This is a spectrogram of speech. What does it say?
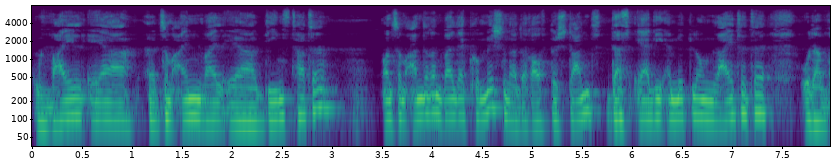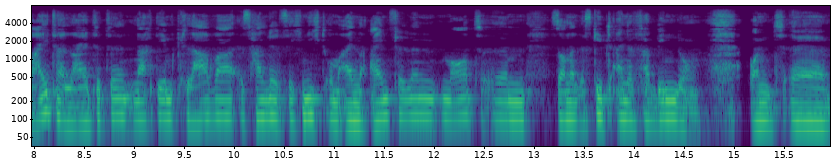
weil er äh, zum einen, weil er Dienst hatte und zum anderen, weil der Commissioner darauf bestand, dass er die Ermittlungen leitete oder weiterleitete, nachdem klar war, es handelt sich nicht um einen einzelnen Mord, ähm, sondern es gibt eine Verbindung. Und äh,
